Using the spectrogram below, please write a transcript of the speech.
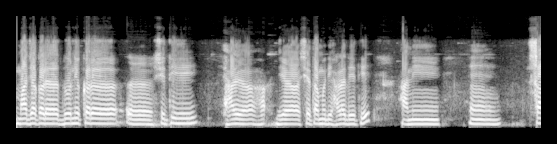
माझ्याकडं दोन एकर शेती हळ ज्या शेतामध्ये हळद येते आणि सा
